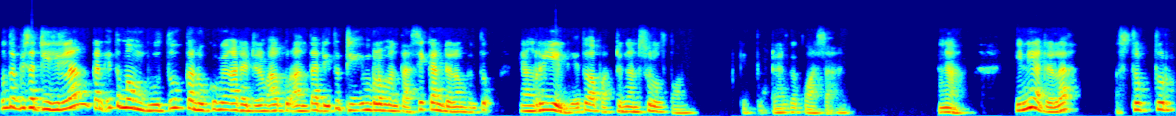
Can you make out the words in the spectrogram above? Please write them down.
untuk bisa dihilangkan itu membutuhkan hukum yang ada di dalam Al-Qur'an tadi itu diimplementasikan dalam bentuk yang real yaitu apa? Dengan sultan gitu, dengan kekuasaan. Nah, ini adalah struktur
